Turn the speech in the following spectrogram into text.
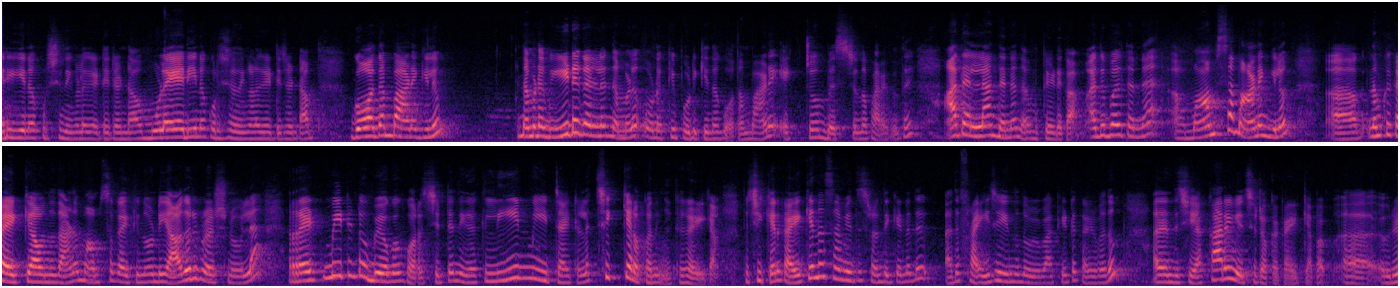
അരിയിനെ കുറിച്ച് നിങ്ങൾ കേട്ടിട്ടുണ്ടാവും. മുളയരിനെ കുറിച്ച് നിങ്ങൾ കേട്ടിട്ടുണ്ടാവും. ഗോതമ്പാണെങ്കിലും നമ്മുടെ വീടുകളിൽ നമ്മൾ ഉണക്കി പൊടിക്കുന്ന ഗോതമ്പാണ് ഏറ്റവും ബെസ്റ്റ് എന്ന് പറയുന്നത്. അതെല്ലാം തന്നെ നമുക്ക് എടുക്കാം. അതുപോലെ തന്നെ മാംസമാണെങ്കിലും നമുക്ക് കഴിക്കാവുന്നതാണ്. മാംസം കഴിക്കുന്നതുകൊണ്ട് യാതൊരു പ്രശ്നവുമില്ല. റെഡ് മീറ്റിന്റെ ഉപയോഗം കുറച്ചിട്ട് നിങ്ങൾക്ക് ലീൻ മീറ്റ് ആയിട്ടുള്ള ചിക്കനൊക്കെ നിങ്ങൾക്ക് കഴിക്കാം. അപ്പോൾ ചിക്കൻ കഴിക്കുന്ന സമയത്ത് ശ്രദ്ധിക്കേണ്ടത് അത് ഫ്രൈ ചെയ്യുന്നത് ഒഴിവാക്കിയിട്ട് കഴിവതും അതെന്ത് ചെയ്യുക കറി വെച്ചിട്ടൊക്കെ കഴിക്കാം. അപ്പം ഒരു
